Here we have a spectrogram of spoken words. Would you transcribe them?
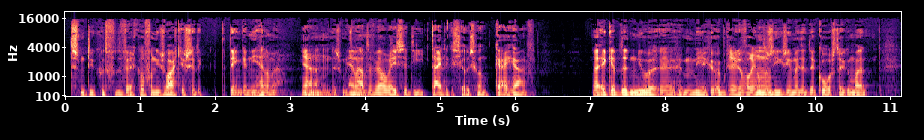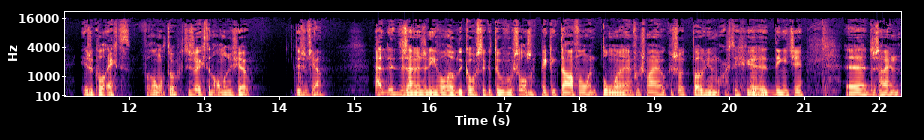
Het is natuurlijk goed voor de verkoop van die zwaardjes, zit ik te denken. En die helmen. Ja, Hmm, dus en wel- laten we wel wezen, die tijdelijke show is gewoon keigaaf. Nou, ik heb de nieuwe, eh, meer geüpgrade variant dus Mhm. niet gezien met de decorstukken. Maar is ook wel echt veranderd, toch? Het is echt een andere show. Dus ja. Ja, er zijn dus in ieder geval een hoop decorstukken toegevoegd, zoals een picknicktafel en tonnen. En volgens mij ook een soort podiumachtig eh, Mhm. dingetje. Eh, er zijn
